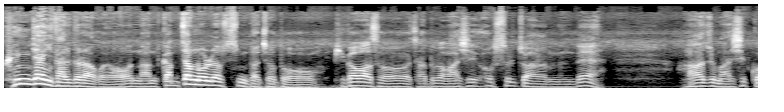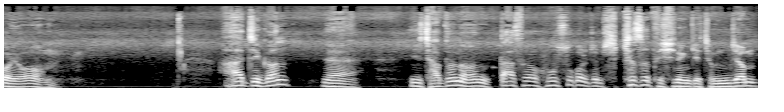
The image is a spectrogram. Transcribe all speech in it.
굉장히 달더라고요. 난 깜짝 놀랐습니다. 저도 비가 와서 자두가 맛이 없을 줄 알았는데 아주 맛있고요. 아직은 예, 이 자두는 따서 후숙을 좀 시켜서 드시는 게 점점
